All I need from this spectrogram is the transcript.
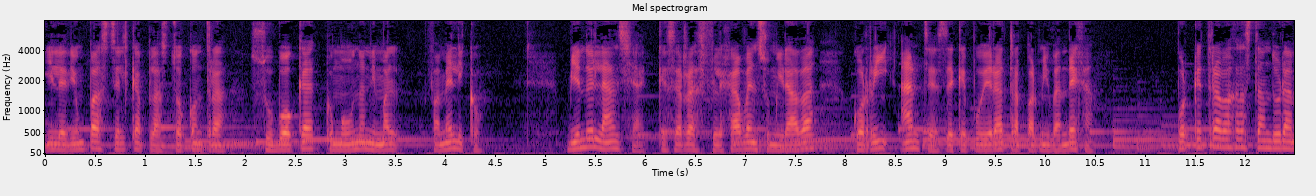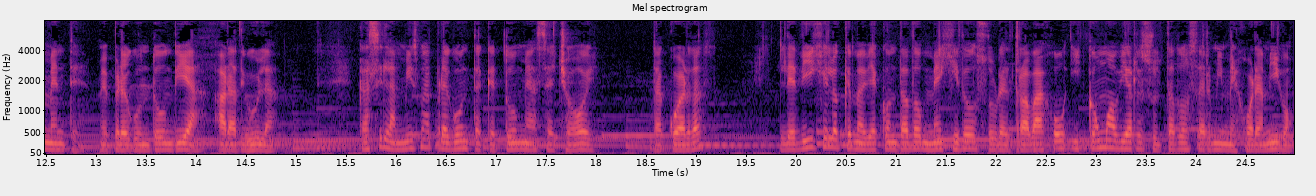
y le di un pastel que aplastó contra su boca como un animal famélico. Viendo el ansia que se reflejaba en su mirada, corrí antes de que pudiera atrapar mi bandeja. ¿Por qué trabajas tan duramente? me preguntó un día Aradgula, casi la misma pregunta que tú me has hecho hoy. ¿Te acuerdas? Le dije lo que me había contado Mégido sobre el trabajo y cómo había resultado ser mi mejor amigo.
